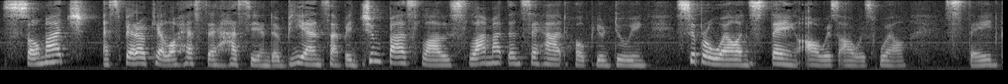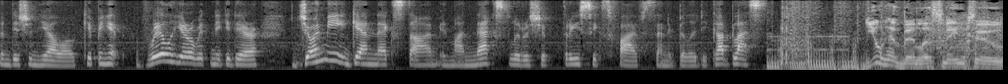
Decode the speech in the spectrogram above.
so much. Espero que lo esté haciendo bien. Sampai jumpa selalu selamat dan sehat. Hope you're doing super well and staying always, always well. Stay in condition yellow. Keeping it real here with Nicky Dare. Join me again next time in my next Leadership 365 Sustainability. God bless. You have been listening to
